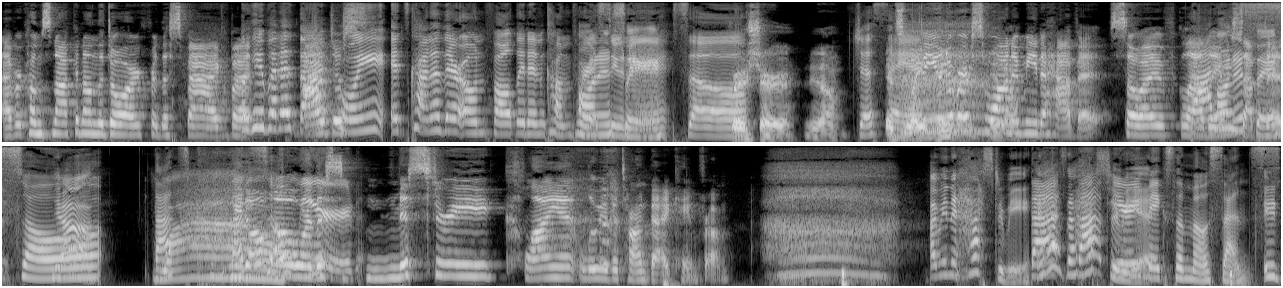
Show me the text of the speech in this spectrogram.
ever comes knocking on the door for this bag. But Okay, but at that just- point, it's kind of their own fault they didn't come for Honestly. it sooner. So for sure. Yeah. just It's saying. late the universe you know. wanted me to have it. So I've gladly That is accepted. So Yeah. that's Wow. We that's don't so know where weird. this mystery client Louis Vuitton bag came from. I mean, it has to be. that it has, that that has to theory be it. makes the most sense. it.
